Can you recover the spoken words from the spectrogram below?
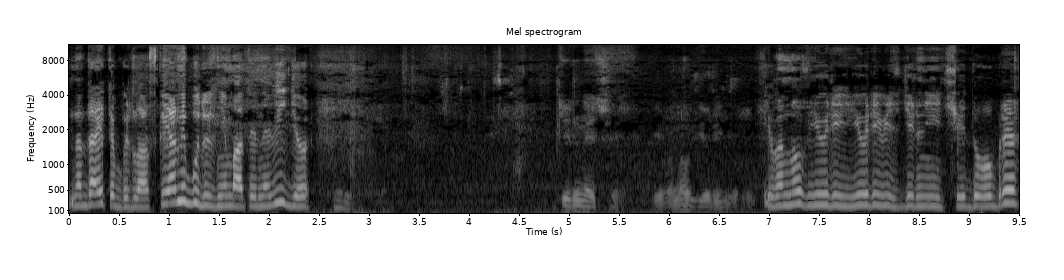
надайте, будь ласка. Я не буду знімати на відео. Дільничий Іванов Юрій Юрійович. Іванов Юрій Юрійович дільничий. Добре.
